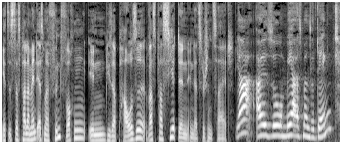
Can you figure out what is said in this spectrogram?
Jetzt ist das Parlament erstmal fünf Wochen in dieser Pause. Was passiert denn in der Zwischenzeit? Ja, also mehr als man so denkt.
